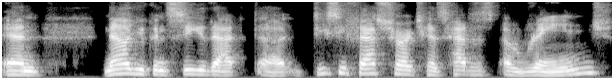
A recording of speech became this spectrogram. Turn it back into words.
And now you can see that uh, DC fast charge has had a range.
